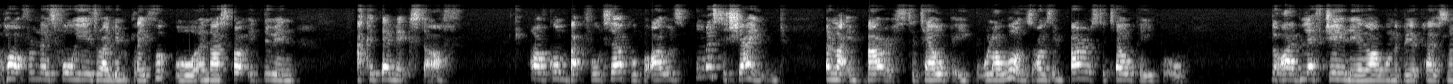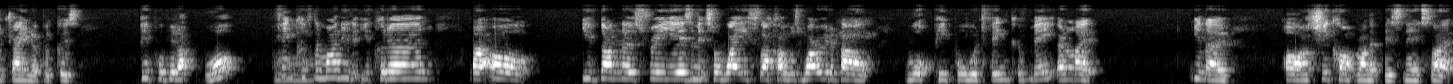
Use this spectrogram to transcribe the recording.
Apart from those four years where I didn't play football and I started doing academic stuff, I've gone back full circle, but I was almost ashamed and like embarrassed to tell people. Well, I was. I was embarrassed to tell people that I've left uni and I want to be a personal trainer because people would be like, "What? Think of mm. the money that you could earn." Like, oh, you've done those three years and it's a waste. Like, I was worried about what people would think of me and like, you know, oh, she can't run a business. Like,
